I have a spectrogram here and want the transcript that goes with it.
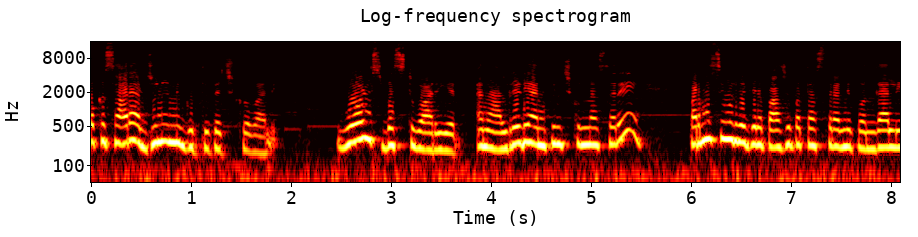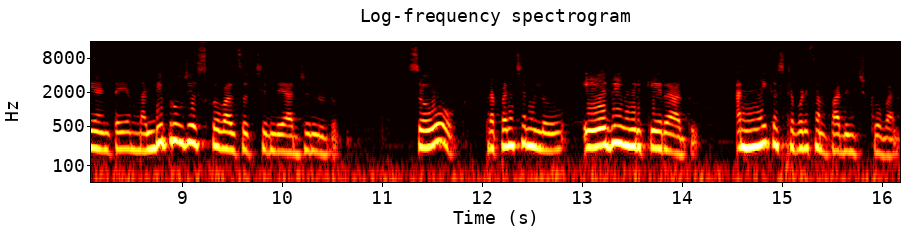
ఒకసారి అర్జునుడిని గుర్తు తెచ్చుకోవాలి. వరల్డ్స్ బెస్ట్ వారియర్ అని ఆల్రెడీ అనిపించుకున్నా సరే పరమశివుడి దగ్గర పాశుపతాస్త్రాన్ని పొందాలి అంటే మళ్ళీ ప్రూవ్ చేసుకోవాల్సి వచ్చింది అర్జునుడు. సో ప్రపంచంలో ఏది ఊరికే రాదు. అన్నీ కష్టపడి సంపాదించుకోవాలి.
